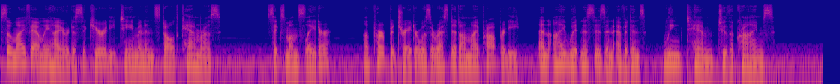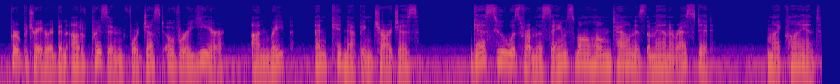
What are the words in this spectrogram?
So my family hired a security team and installed cameras. Six months later, a perpetrator was arrested on my property, and eyewitnesses and evidence linked him to the crimes. Perpetrator had been out of prison for just over a year on rape and kidnapping charges. Guess who was from the same small hometown as the man arrested? My client.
